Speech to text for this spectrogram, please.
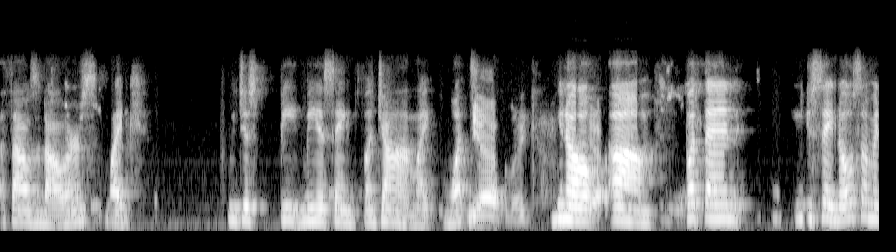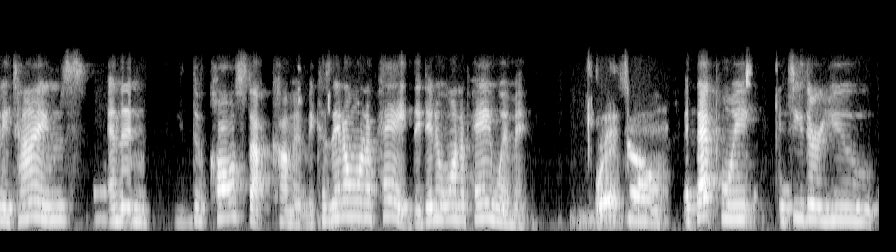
a thousand dollars. Like, we just beat Mia St. John. Like, what? Yeah, like you know um but then you say no so many times and then the calls stop coming because they don't want to pay they didn't want to pay women right. so at that point it's either you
